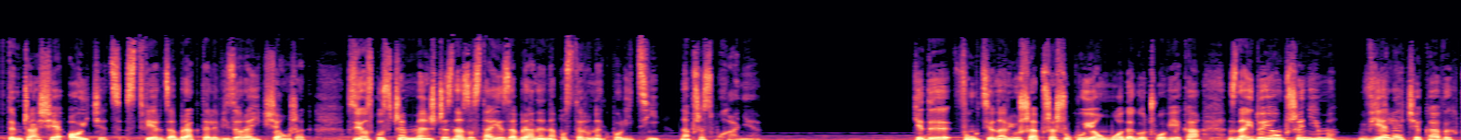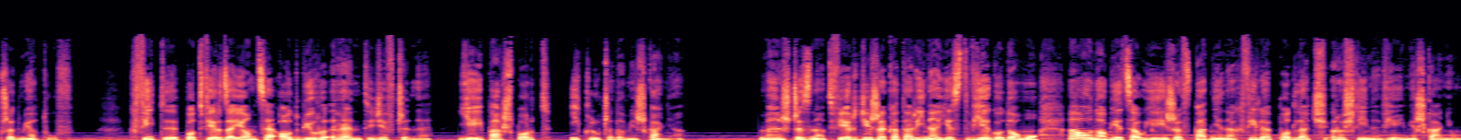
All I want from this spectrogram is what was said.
W tym czasie ojciec stwierdza brak telewizora i książek, w związku z czym mężczyzna zostaje zabrany na posterunek policji na przesłuchanie. Kiedy funkcjonariusze przeszukują młodego człowieka, znajdują przy nim wiele ciekawych przedmiotów. Kwity potwierdzające odbiór renty dziewczyny, jej paszport i klucze do mieszkania. Mężczyzna twierdzi, że Katarina jest w jego domu, a on obiecał jej, że wpadnie na chwilę podlać rośliny w jej mieszkaniu.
